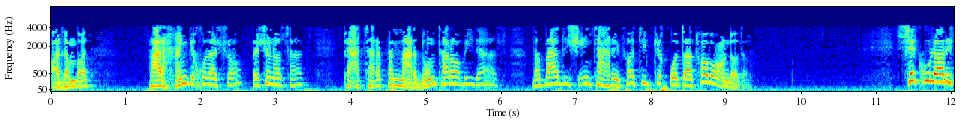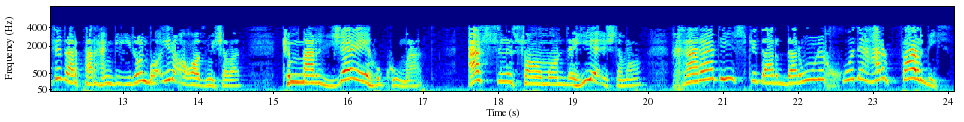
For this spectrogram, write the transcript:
آدم باید فرهنگ خودش را بشناسد که از طرف مردم ترابیده است و بعدش این تحریفاتی که قدرت ها به آن دادن. سکولاریته در فرهنگ ایران با این آغاز می شود که مرجع حکومت اصل ساماندهی اجتماع خردی است که در درون خود هر فردی است.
